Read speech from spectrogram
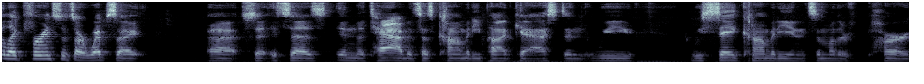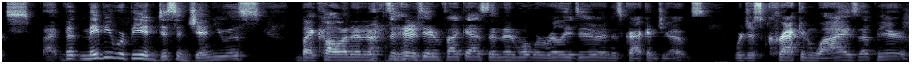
like for instance, our website, uh, it says in the tab it says comedy podcast, and we we say comedy in some other parts, Uh, but maybe we're being disingenuous by calling it an arts and entertainment podcast, and then what we're really doing is cracking jokes. We're just cracking wise up here.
